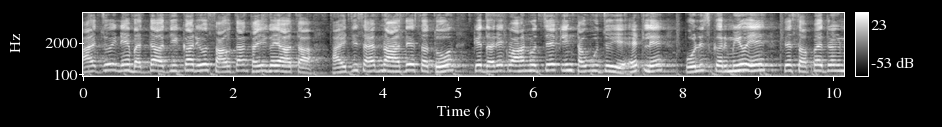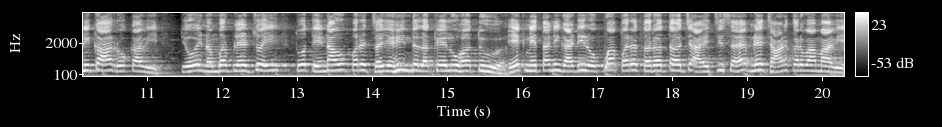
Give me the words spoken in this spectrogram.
આ જોઈને બધા અધિકારીઓ સાવધાન થઈ ગયા હતા. આઈજી સાહેબનો આદેશ હતો કે દરેક વાહનનું ચેકિંગ થવું જોઈએ. એટલે પોલીસ કર્મીઓએ તે સફેદ રંગની કાર રોકાવી. તેઓએ નંબર પ્લેટ જોઈ તો તેના ઉપર જય હિન્દ લખેલું હતું. એક નેતાની ગાડી રોકવા પર તરત જ આઈજી સાહેબને જાણ કરવામાં આવી.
